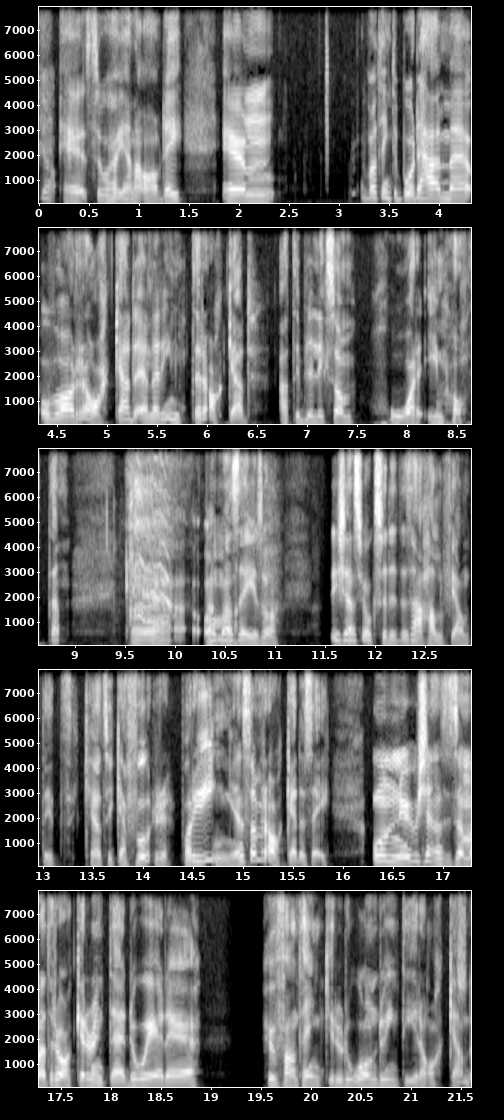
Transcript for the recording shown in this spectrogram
Ja. Eh, så hör gärna av dig. Ehm, vad tänkte på det här med att vara rakad eller inte rakad. Att det blir liksom hår i maten. Eh, om man säger så. Det känns ju också lite så här halvfjantigt kan jag tycka. Förr var det ju ingen som rakade sig. Och nu känns det som att rakar du inte då är det hur fan tänker du då om du inte är rakad?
